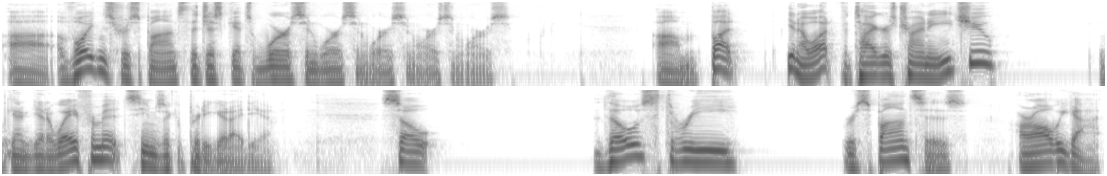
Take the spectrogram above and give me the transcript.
uh, avoidance response that just gets worse and worse and worse and worse and worse. Um, but you know what? If a tiger's trying to eat you, you're going to get away from it. Seems like a pretty good idea. So those three responses are all we got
